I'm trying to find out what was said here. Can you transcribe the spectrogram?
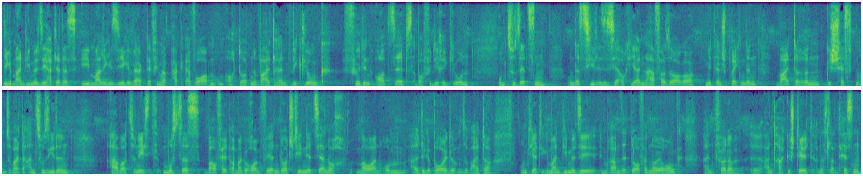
Die Gemeinde Diemelsee hat ja das ehemalige Sägewerk der Firma Pack erworben, um auch dort eine weitere Entwicklung für den Ort selbst, aber auch für die Region umzusetzen. Und das Ziel ist es ja auch hier, einen Nahversorger mit entsprechenden weiteren Geschäften und so weiter anzusiedeln. Aber zunächst muss das Baufeld auch mal geräumt werden. Dort stehen jetzt ja noch Mauern rum, alte Gebäude und so weiter. Und hier hat die Gemeinde Diemelsee im Rahmen der Dorferneuerung einen Förderantrag gestellt an das Land Hessen.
